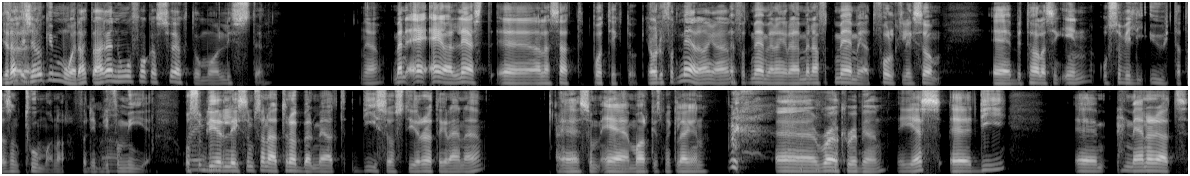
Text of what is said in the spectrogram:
Ja, dette er ikke noe må. Dette er noe folk har søkt om og har lyst til. Ja. Men jeg, jeg har lest eh, eller sett på TikTok Ja, har du fått med deg den Jeg har fått med meg den greien, men jeg har fått med meg at folk liksom eh, betaler seg inn, og så vil de ut etter sånn to måneder, for det blir for mye. Og så blir det liksom sånn her trøbbel med at de som styrer dette greiene, eh, som er Markus McLagan, Eh, Royal Caribbean. yes, eh, de eh, mener at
